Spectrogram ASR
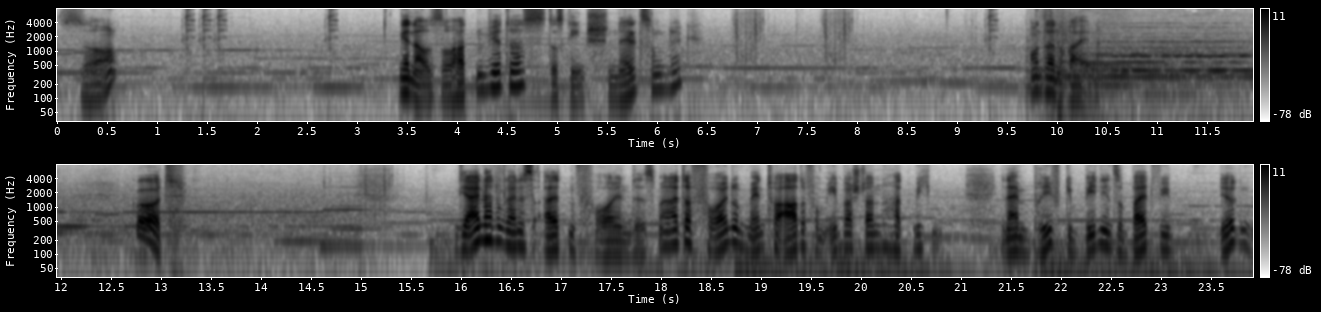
So. Genau, so hatten wir das. Das ging schnell zum Glück. Und dann rein. Gut. Die Einladung eines alten Freundes. Mein alter Freund und Mentor Ade vom Eberstein hat mich in einem Brief gebeten, ihn so bald wie irgend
